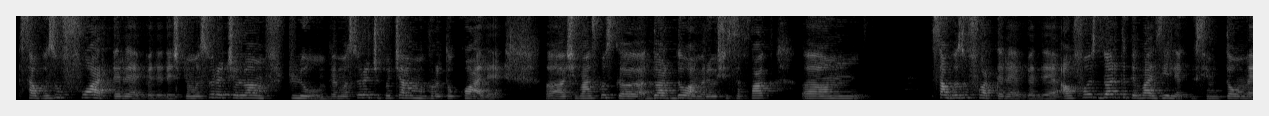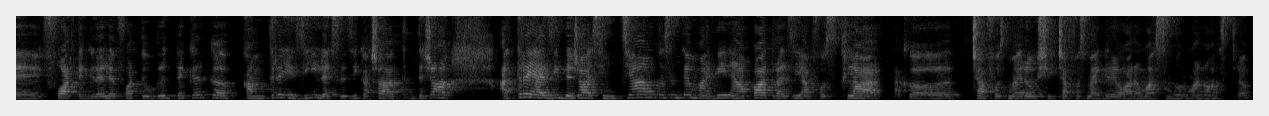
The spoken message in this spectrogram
s-au văzut foarte repede. Deci pe măsură ce luam flum, pe măsură ce făceam protocoale uh, și v-am spus că doar două am reușit să fac, um, s-au văzut foarte repede. Au fost doar câteva zile cu simptome foarte grele, foarte urâte. Cred că cam trei zile, să zic așa, deja a treia zi deja simțeam că suntem mai bine, a patra zi a fost clar că ce a fost mai rău și ce a fost mai greu a rămas în urma noastră.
